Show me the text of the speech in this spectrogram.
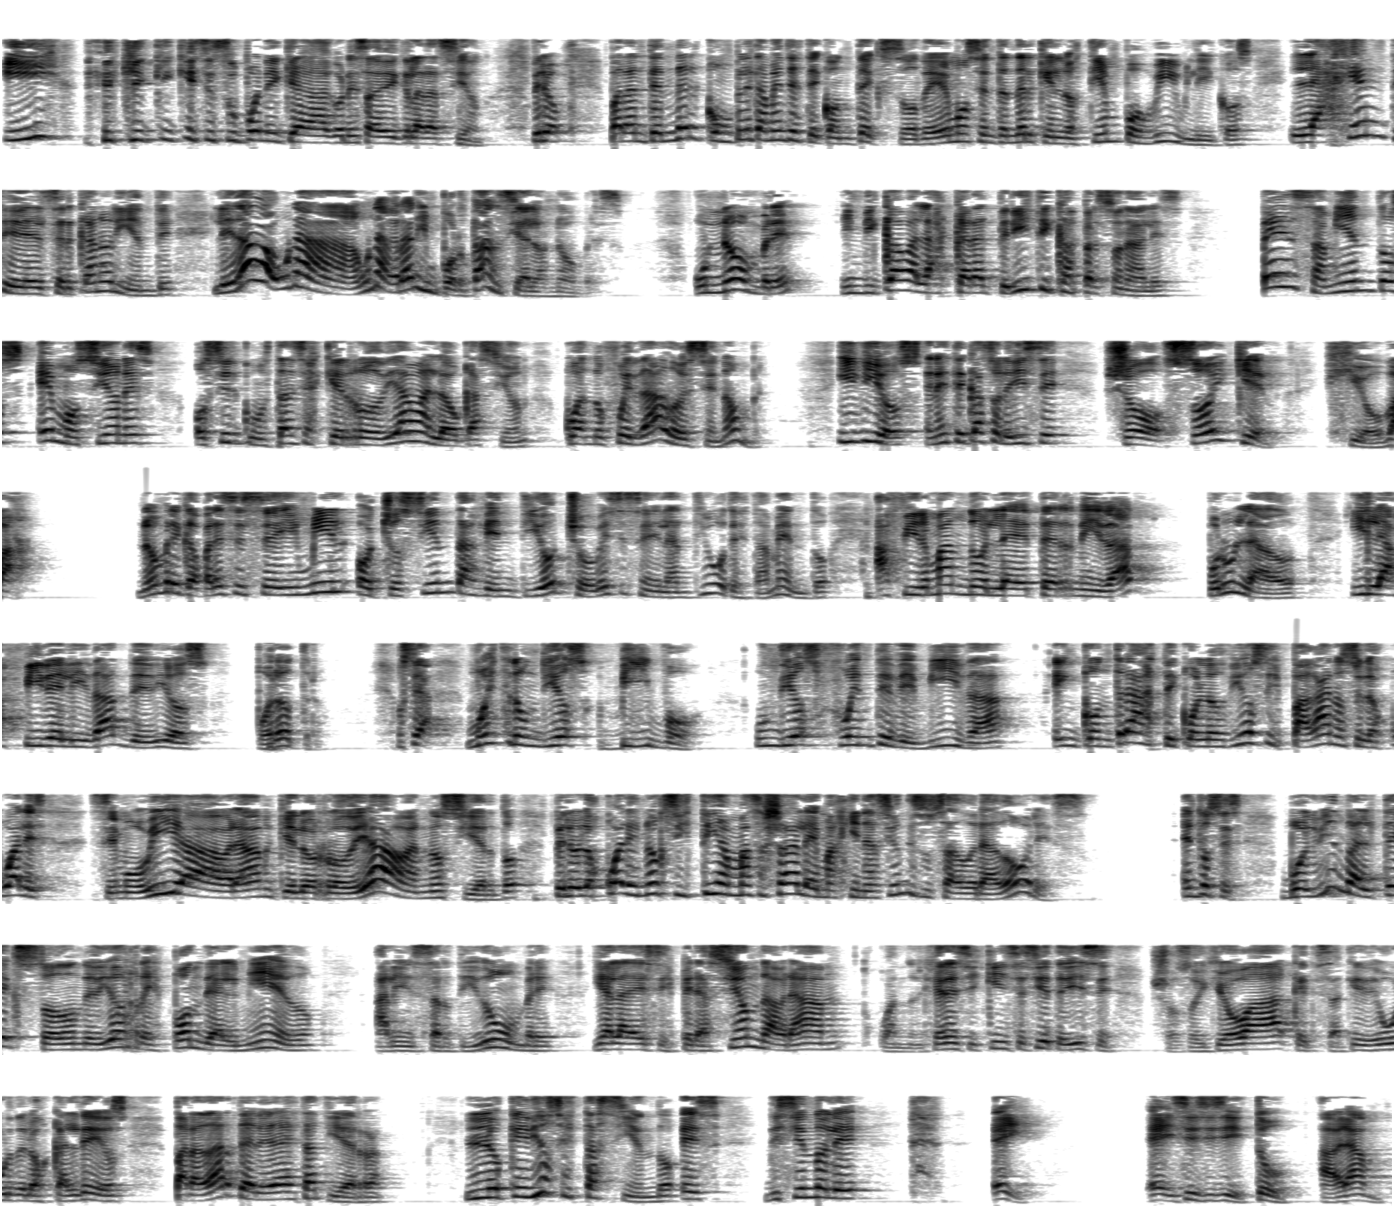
¿Y? ¿Qué, se supone que haga con esa declaración? Pero para entender completamente este contexto debemos entender que en los tiempos bíblicos la gente del cercano oriente le daba una, una gran importancia a los nombres. Un nombre indicaba las características personales, pensamientos, emociones o circunstancias que rodeaban la ocasión cuando fue dado ese nombre. Y Dios, en este caso, le dice, yo soy quien? Jehová. Nombre que aparece 6.828 veces en el Antiguo Testamento, afirmando la eternidad, por un lado, y la fidelidad de Dios, por otro. O sea, muestra un Dios vivo, un Dios fuente de vida, en contraste con los dioses paganos en los cuales se movía Abraham, que lo rodeaban, ¿no es cierto? Pero los cuales no existían más allá de la imaginación de sus adoradores. Entonces, volviendo al texto donde Dios responde al miedo, a la incertidumbre y a la desesperación de Abraham, cuando en Génesis 15:7 dice, yo soy Jehová, que te saqué de Ur de los Caldeos, para darte a heredar esta tierra, lo que Dios está haciendo es diciéndole, hey, hey, sí, sí, sí, tú, Abraham,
